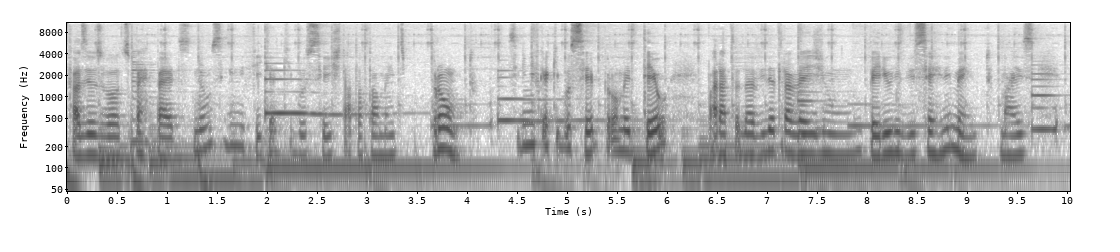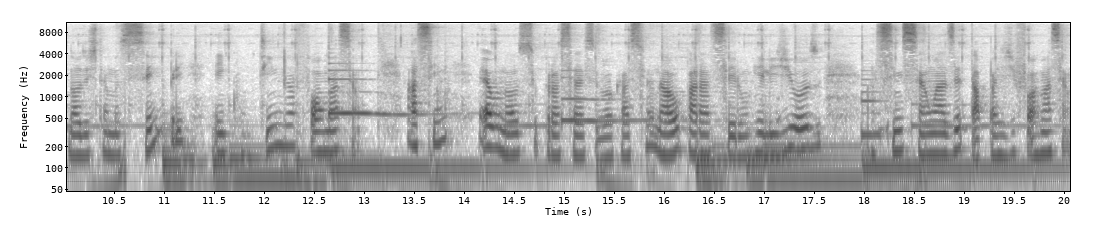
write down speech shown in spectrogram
Fazer os votos perpétuos não significa que você está totalmente pronto. Significa que você prometeu para toda a vida através de um período de discernimento, mas nós estamos sempre em contínua formação. Assim é o nosso processo vocacional para ser um religioso, assim são as etapas de formação.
